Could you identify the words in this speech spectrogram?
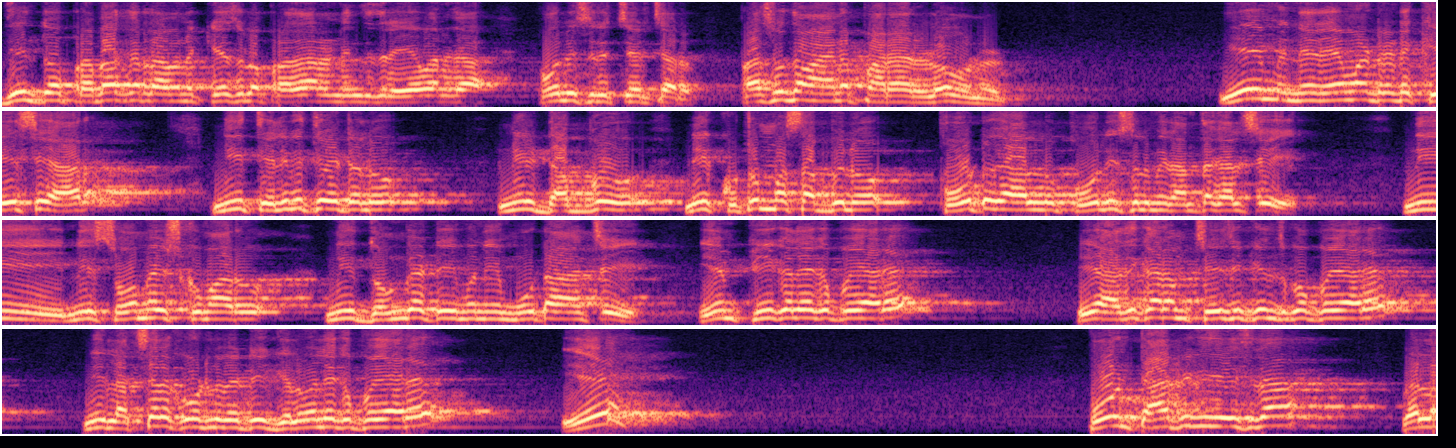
దీంతో ప్రభాకర్ రావుని కేసులో ప్రధాన నిందితులు ఏవనగా పోలీసులు చేర్చారు. ప్రస్తుతం ఆయన పరారిలో ఉన్నాడు. ఏం నేనేమంటే కేసీఆర్ నీ తెలివితేటలు నీ డబ్బు నీ కుటుంబ సభ్యులు పోటుగాళ్ళు పోలీసులు మీరంతా కలిసి నీ నీ సోమేష్ కుమారు నీ దొంగ టీము నీ మూట అంచి ఏం పీకలేకపోయారే? ఏ అధికారం చేజిక్కించుకోపోయారే? నీ లక్షల కోట్లు పెట్టి గెలవలేకపోయారే? ఏ? ఫోన్ ట్యాపింగ్ చేసినా వీళ్ళ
